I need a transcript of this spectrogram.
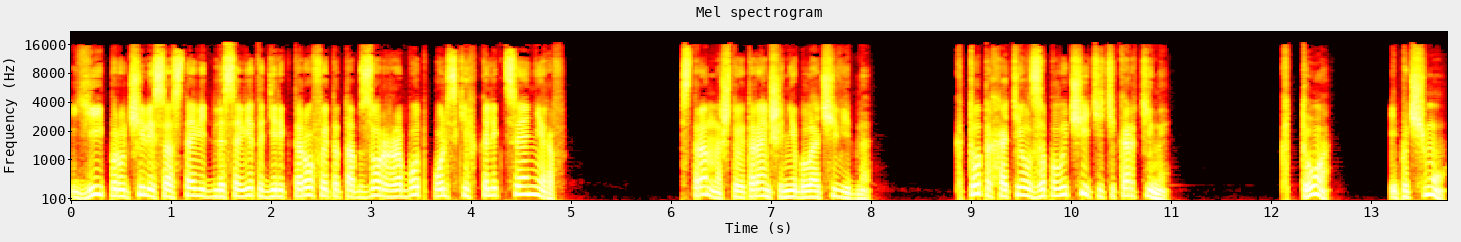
Ей поручили составить для совета директоров этот обзор работ польских коллекционеров. странно, что это раньше не было очевидно. Кто-то хотел заполучить эти картины. Кто и почему?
